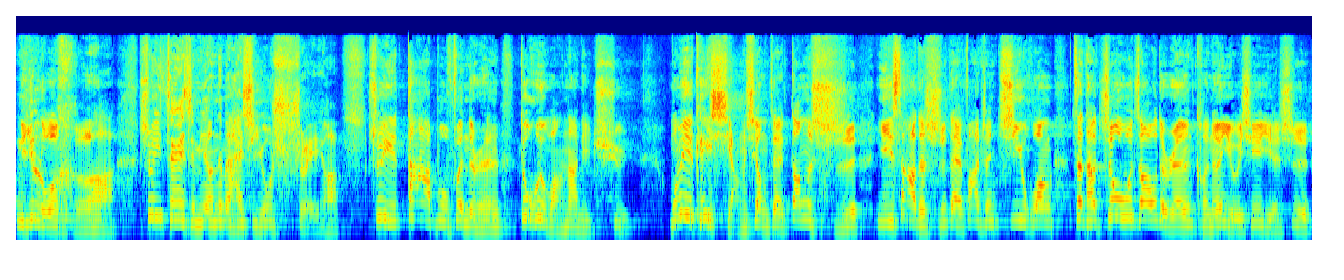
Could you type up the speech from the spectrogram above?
尼罗河啊，所以再怎么样，那边还是有水哈，所以大部分的人都会往那里去。我们也可以想象，在当时以撒的时代发生饥荒，在他周遭的人可能有一些也是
